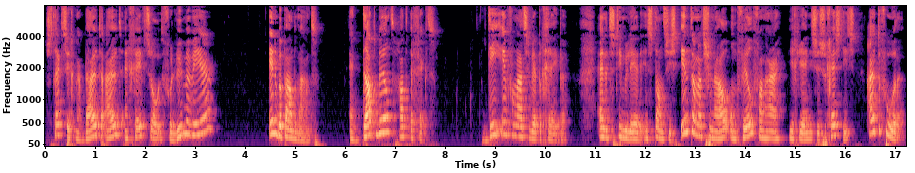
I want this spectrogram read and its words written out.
strekt zich naar buiten uit en geeft zo het volume weer in een bepaalde maand. En dat beeld had effect. Die informatie werd begrepen. En het stimuleerde instanties internationaal om veel van haar hygiënische suggesties uit te voeren.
